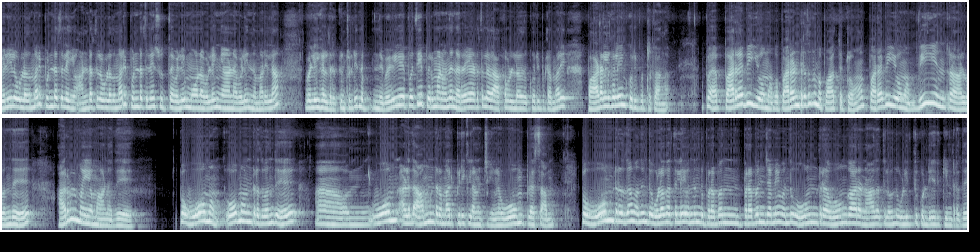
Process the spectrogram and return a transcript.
வெளியில் உள்ளது மாதிரி பிண்டத்துலேயும் அண்டத்தில் உள்ளது மாதிரி பிண்டத்துலேயும் சுத்த வெளி மோன வெளி ஞான வெளி இந்த மாதிரிலாம் வெளிகள் இருக்குதுன்னு சொல்லி இந்த இந்த வெளியை பற்றி பெருமான் வந்து நிறைய இடத்துல அகவுள்ள குறிப்பிட்ட மாதிரி பாடல்களையும் குறிப்பிட்டிருக்காங்க. இப்போ பரவி யோமம் இப்போ பரன்றதுக்கு நம்ம பார்த்துட்டோம். பரவி யோமம் வி என்ற ஆள் வந்து அருள்மயமானது. இப்போ ஓமம் ஓமம்ன்றது வந்து ஓம் அல்லது அம்ன்ற மாதிரி பிரிக்கலாம்னு வச்சுக்கோங்களேன். ஓம் ப்ளஸ் அம். இப்போ ஓம்ன்றது தான் வந்து இந்த உலகத்திலே வந்து இந்த பிரபஞ் பிரபஞ்சமே வந்து ஓன்ற ஓங்கார நாதத்தில் வந்து ஒழித்து கொண்டே இருக்கின்றது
